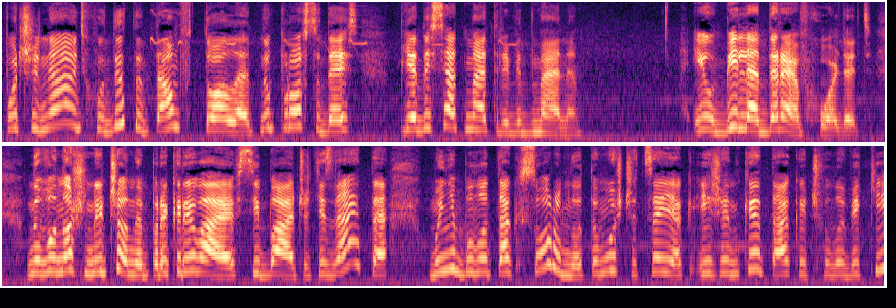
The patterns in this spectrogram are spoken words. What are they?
починають ходити там в туалет. Ну просто десь 50 метрів від мене. І біля дерев ходять. Ну воно ж нічого не прикриває, всі бачать. І знаєте, мені було так соромно, тому що це як і жінки, так і чоловіки.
